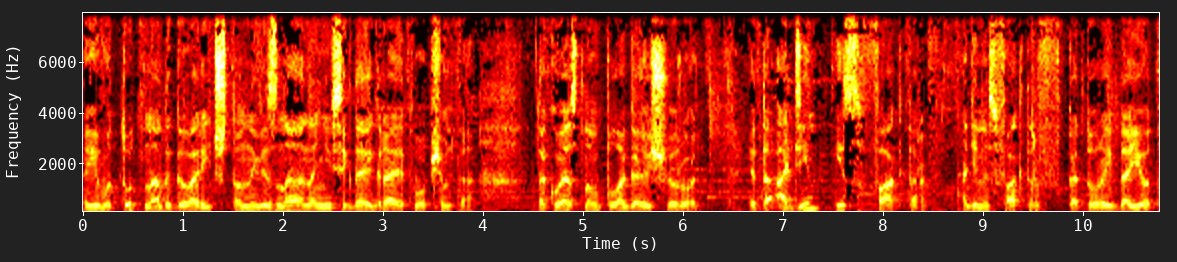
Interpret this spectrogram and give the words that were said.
И вот тут надо говорить, что новизна, она не всегда играет, в общем-то, такую основополагающую роль. Это один из факторов, один из факторов, который дает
